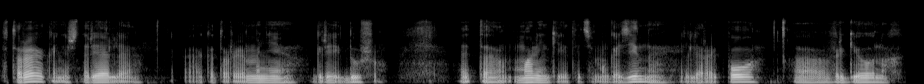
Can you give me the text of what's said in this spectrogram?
Вторая, конечно, реалия, э, которая мне греет душу, это маленькие вот эти магазины или райпо э, в регионах,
